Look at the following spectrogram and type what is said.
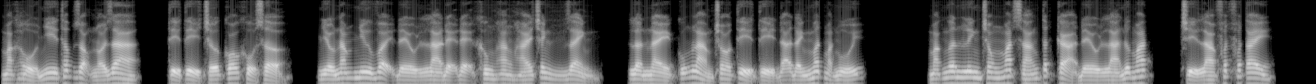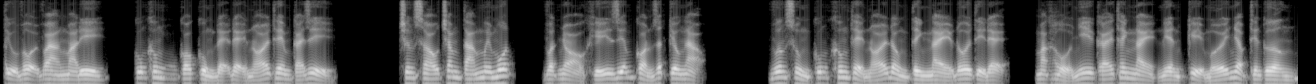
Mạc Hổ Nhi thấp giọng nói ra, tỷ tỷ chớ có khổ sở, nhiều năm như vậy đều là đệ đệ không hăng hái tranh giành, lần này cũng làm cho tỷ tỷ đã đánh mất mặt mũi. Mạc Ngân Linh trong mắt sáng tất cả đều là nước mắt, chỉ là phất phất tay, tiểu vội vàng mà đi, cũng không có cùng đệ đệ nói thêm cái gì. Chương 681, vật nhỏ khí diễm còn rất kiêu ngạo. Vương Sùng cũng không thể nói đồng tình này đôi tỷ đệ, mặc hổ nhi cái thanh này niên kỷ mới nhập thiên cương,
